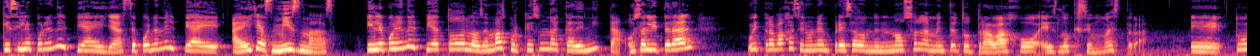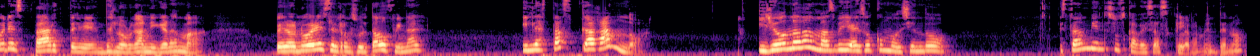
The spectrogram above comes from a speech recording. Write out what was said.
que si le ponían el pie a ellas, se ponían el pie a, e, a ellas mismas y le ponían el pie a todos los demás porque es una cadenita. O sea, literal, güey, trabajas en una empresa donde no solamente tu trabajo es lo que se muestra, eh, tú eres parte del organigrama pero no eres el resultado final. Y la estás cagando. Y yo nada más veía eso como diciendo, estaban bien de sus cabezas, claramente, ¿no?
